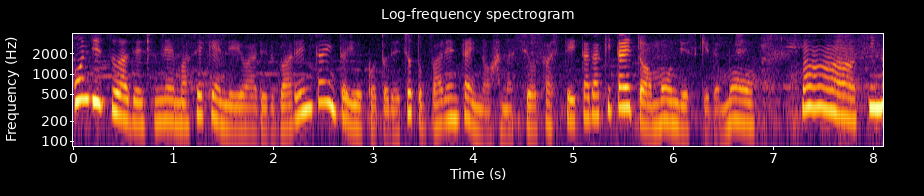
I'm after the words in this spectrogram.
本日はですね、まあ、世間で言われるバレンタインということでちょっとバレンタインのお話をさせていただきたいとは思うんですけどもまあ昨日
